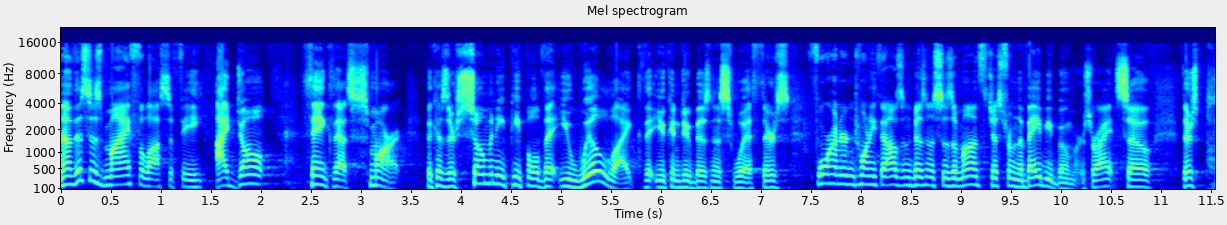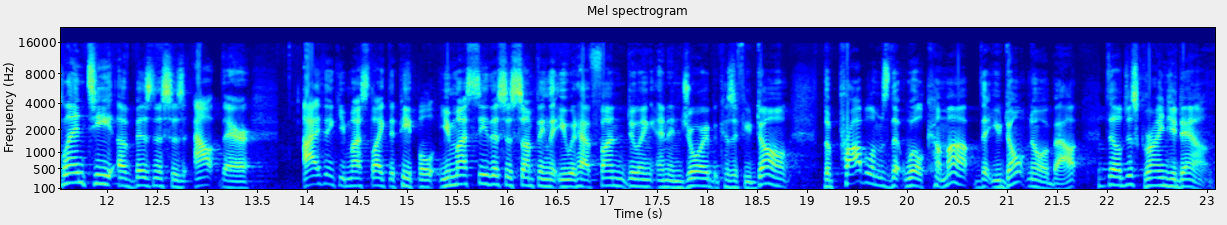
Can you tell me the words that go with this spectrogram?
Now, this is my philosophy. I don't think that's smart because there's so many people that you will like that you can do business with. There's 420,000 businesses a month just from the baby boomers, right? So there's plenty of businesses out there. I think you must like the people. You must see this as something that you would have fun doing and enjoy because if you don't, the problems that will come up that you don't know about, they'll just grind you down.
